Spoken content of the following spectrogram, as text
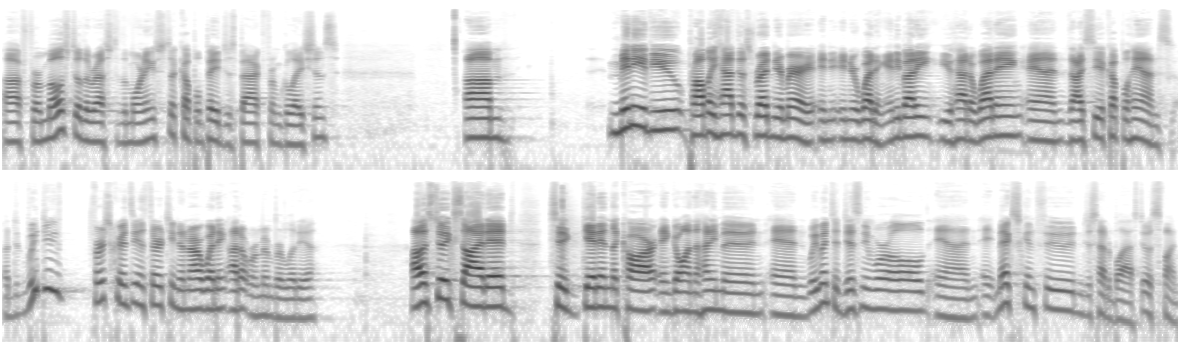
uh, for most of the rest of the morning. It's just a couple pages back from Galatians. Um, Many of you probably had this read in your marriage, in, in, your wedding. Anybody? You had a wedding, and I see a couple hands. Uh, did we do 1 Corinthians 13 in our wedding? I don't remember, Lydia. I was too excited to get in the car and go on the honeymoon, and we went to Disney World and ate Mexican food and just had a blast. It was fun.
